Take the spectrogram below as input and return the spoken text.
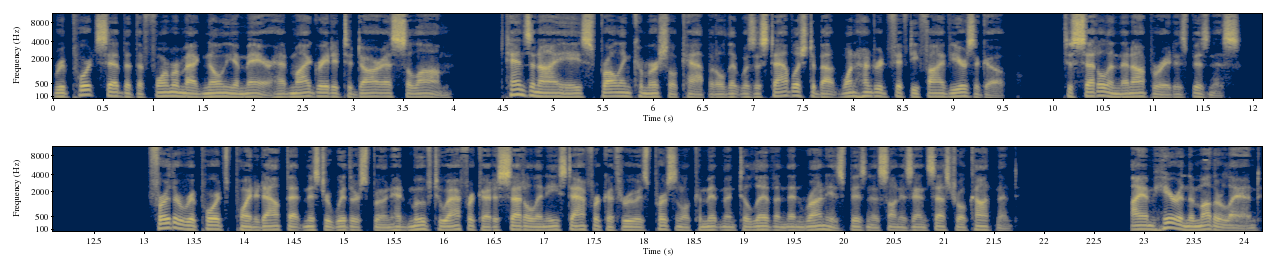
Reports said that the former Magnolia mayor had migrated to Dar es Salaam, Tanzania's sprawling commercial capital that was established about 155 years ago, to settle and then operate his business. Further reports pointed out that Mr. Witherspoon had moved to Africa to settle in East Africa through his personal commitment to live and then run his business on his ancestral continent. I am here in the motherland,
